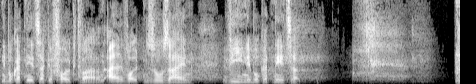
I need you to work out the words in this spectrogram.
Nebukadnezar gefolgt waren. Alle wollten so sein wie Nebukadnezar.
